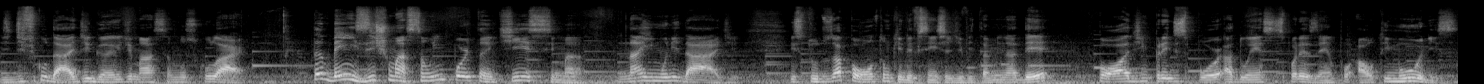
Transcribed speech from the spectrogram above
de dificuldade de ganho de massa muscular. Também existe uma ação importantíssima na imunidade. Estudos apontam que deficiência de vitamina D pode predispor a doenças, por exemplo, autoimunes.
